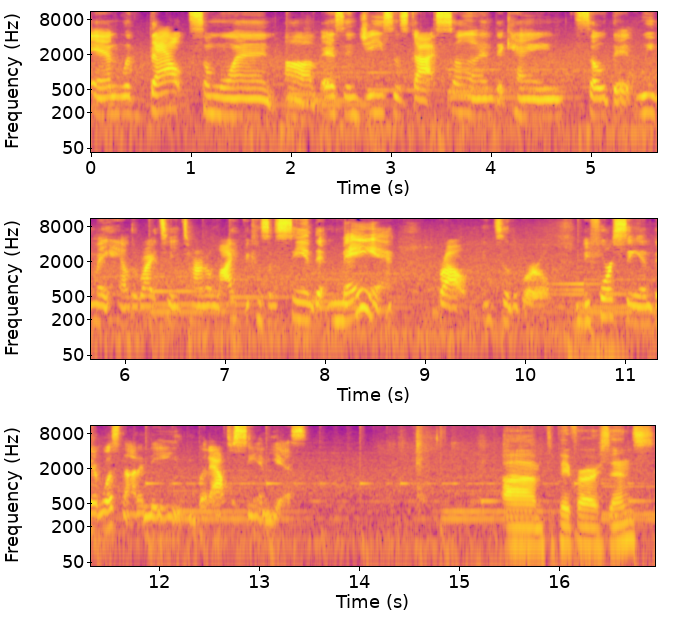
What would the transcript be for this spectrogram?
And without someone, um, as in Jesus, God's Son, that came so that we may have the right to eternal life because of the sin that man brought into the world. Before sin, there was not a need, but after sin, yes. Um, to pay for our sins.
